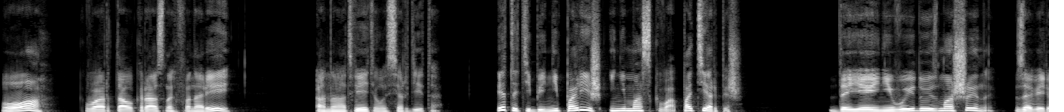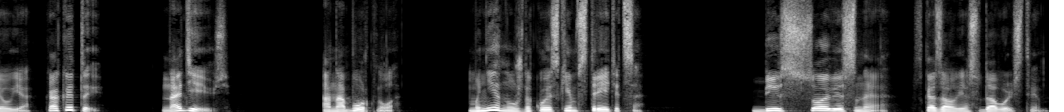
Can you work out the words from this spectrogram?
«О, квартал красных фонарей?» Она ответила сердито. «Это тебе не Париж и не Москва, потерпишь». «Да я и не выйду из машины», — заверил я, — «как и ты». «Надеюсь». Она буркнула. «Мне нужно кое с кем встретиться». «Бессовестная», — сказал я с удовольствием.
